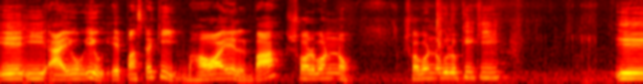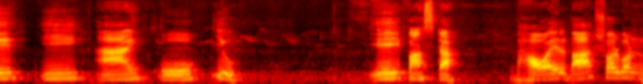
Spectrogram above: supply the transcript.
এ, ই, আই, ও, ইউ। এ পাঁচটা কি? ভাওয়াইল বা স্বরবর্ণ। স্বরবর্ণগুলো কি কি? A, E, I, O, U. এই পাঁচটা। ভাওয়েল বা স্বরবর্ণ।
